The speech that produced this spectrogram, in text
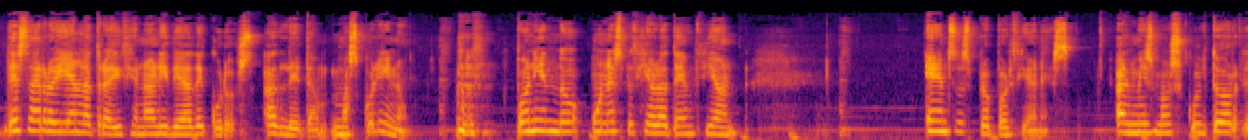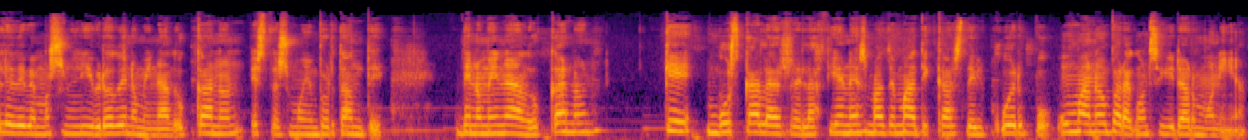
desarrollan la tradicional idea de curos, atleta masculino, poniendo una especial atención en sus proporciones. Al mismo escultor le debemos un libro denominado Canon, esto es muy importante, denominado Canon, que busca las relaciones matemáticas del cuerpo humano para conseguir armonía,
